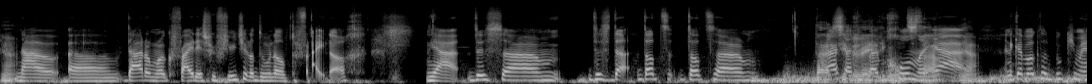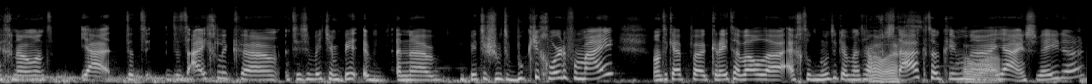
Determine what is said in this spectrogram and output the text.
Ja, ja. Nou, daarom ook Fridays for Future. Dat doen we dan op de vrijdag. Ja, dus, ehm, dus da- dat, dat, ehm, Daar daar is die eigenlijk bij begonnen. ontstaan. Ja. En ik heb ook dat boekje meegenomen. Want ja, dat, dat eigenlijk, eh, het is een beetje een, bi- een, eh, bitterzoete boekje geworden voor mij. Want ik heb eh, Greta wel echt ontmoet. Ik heb met haar Oh, echt? gestaakt, ook in, Oh, ja, in Zweden.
